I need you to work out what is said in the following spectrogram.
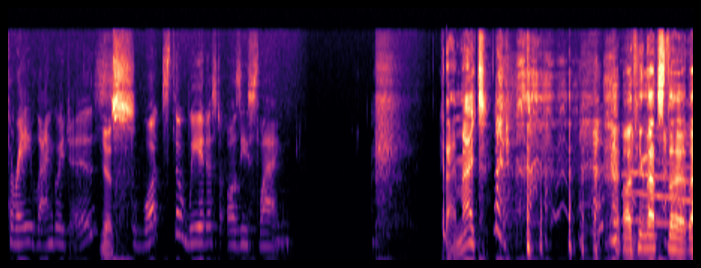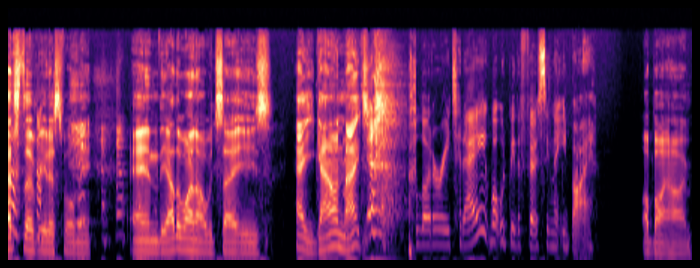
three languages. Yes. What's the weirdest Aussie slang? G'day, mate. I think that's the that's the weirdest for me. And the other one I would say is, "How you going, mate?" Lottery today, what would be the first thing that you'd buy? I'd buy a home.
